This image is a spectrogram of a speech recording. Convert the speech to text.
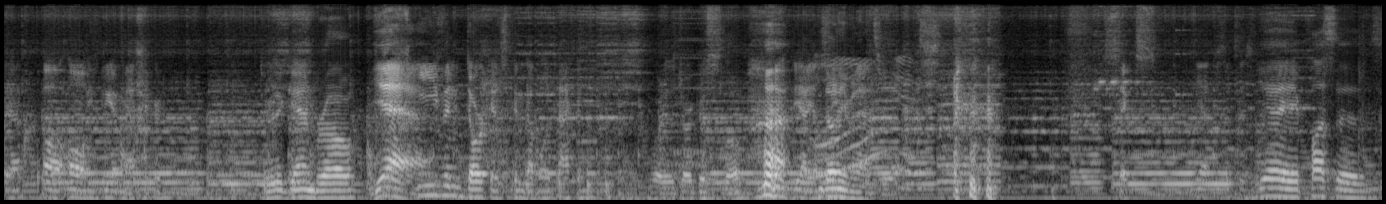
Yeah. Oh, oh, he's gonna get massacred. Do it again, bro. Yeah. Even Dorcas can double attack him. What is Dorcas slow? Yeah, you'll Don't see. even answer that. Six. Yeah, six is- Yay, pluses.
